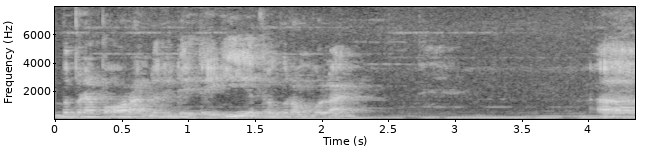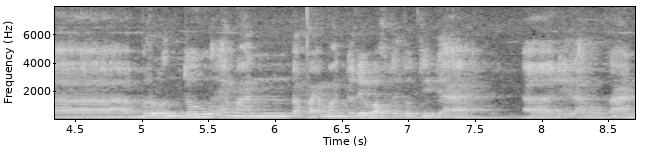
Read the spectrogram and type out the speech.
beberapa orang dari DTI atau gerombolan. Uh, beruntung Eman Bapak Eman Turi waktu itu tidak uh, dilakukan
